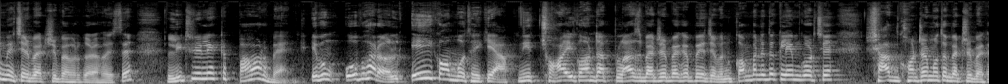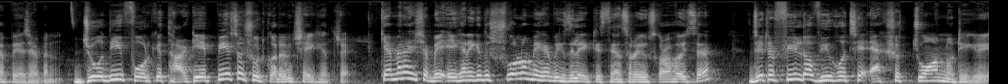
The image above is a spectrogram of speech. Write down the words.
এমএচের ব্যাটারি ব্যবহার করা হয়েছে লিটারেলি একটা পাওয়ার ব্যাংক এবং ওভারঅল এই কম্বো থেকে আপনি ছয় ঘণ্টা প্লাস ব্যাটারি ব্যাকআপ পেয়ে যাবেন। কোম্পানি তো ক্লেম করছে সাত ঘণ্টার মতো ব্যাটারি ব্যাকআপ পেয়ে যাবেন। যদি ফোর কে থার্টি এপিএসও শ্যুট করেন সেই ক্ষেত্রে। ক্যামেরা হিসেবে এখানে কিন্তু ষোলো মেগাপিক্সেলের একটি সেন্সর ইউজ করা হয়েছে যেটা ফিল্ড অফ ভিউ হচ্ছে একশো চুয়ান্ন ডিগ্রি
